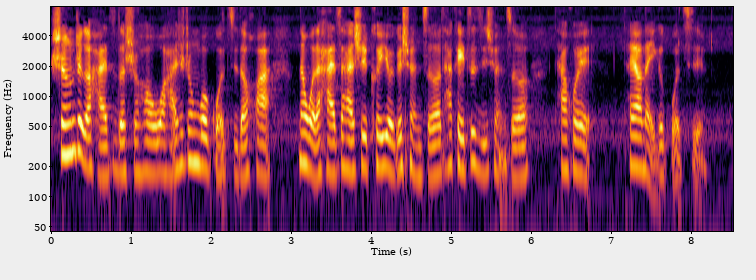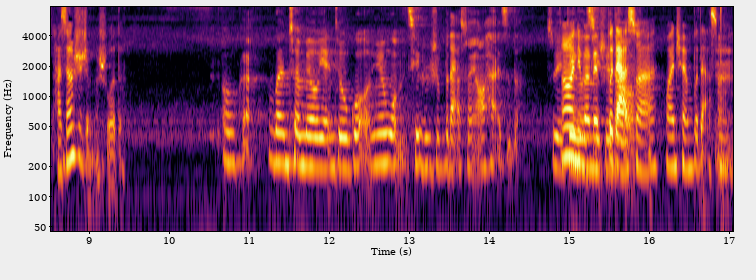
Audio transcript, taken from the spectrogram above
生这个孩子的时候，我还是中国国籍的话，那我的孩子还是可以有一个选择，他可以自己选择他会他要哪一个国籍，好像是这么说的。OK，完全没有研究过，因为我们其实是不打算要孩子的，所以哦，这你们没不打算，完全不打算。嗯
